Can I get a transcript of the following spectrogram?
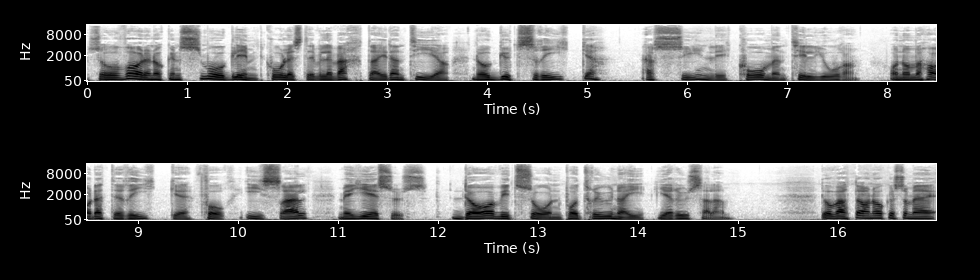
så var det noen små glimt korleis det ville verta i den tida når Guds rike er synlig komen til jorda. Og når vi har dette riket for Israel, med Jesus, Davids sønn, på truna i Jerusalem, da blir det noe som er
